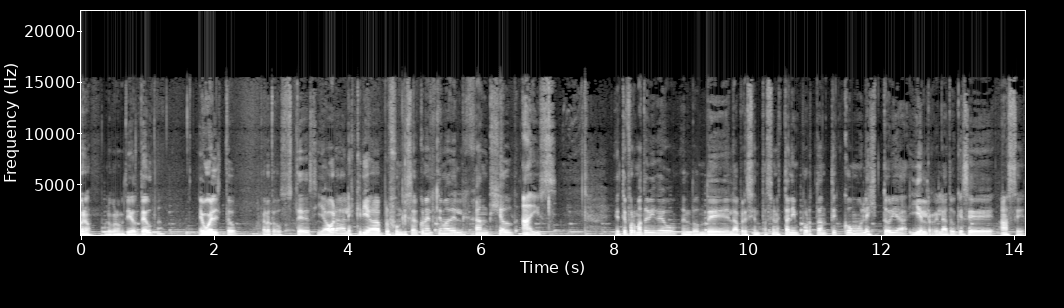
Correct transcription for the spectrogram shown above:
Bueno, lo prometido es deuda. He vuelto para todos ustedes y ahora les quería profundizar con el tema del handheld eyes. Este formato de video en donde la presentación es tan importante como la historia y el relato que se hace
